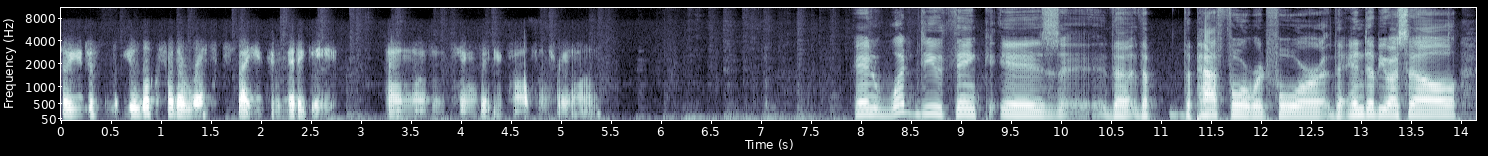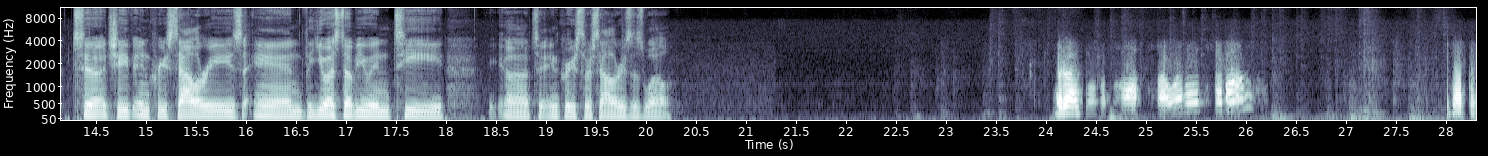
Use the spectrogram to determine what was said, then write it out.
So you just you look for the risks that you can mitigate. And those are the things that you concentrate on and what do you think is the the the path forward for the NWSL to achieve increased salaries and the USWNT uh, to increase their salaries as well? What do I think the path forward is for them? Is that the?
